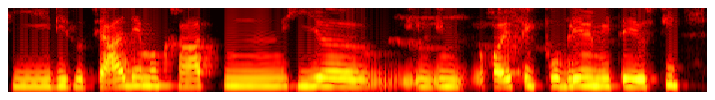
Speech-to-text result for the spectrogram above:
die, die Sozialdemokraten hier in, in häufig Probleme mit der Justiz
